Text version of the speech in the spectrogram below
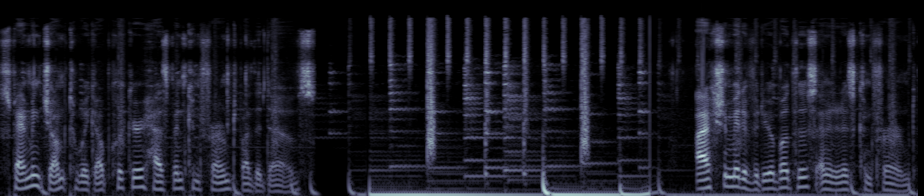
Spamming jump to wake up quicker has been confirmed by the devs. I actually made a video about this and it is confirmed.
